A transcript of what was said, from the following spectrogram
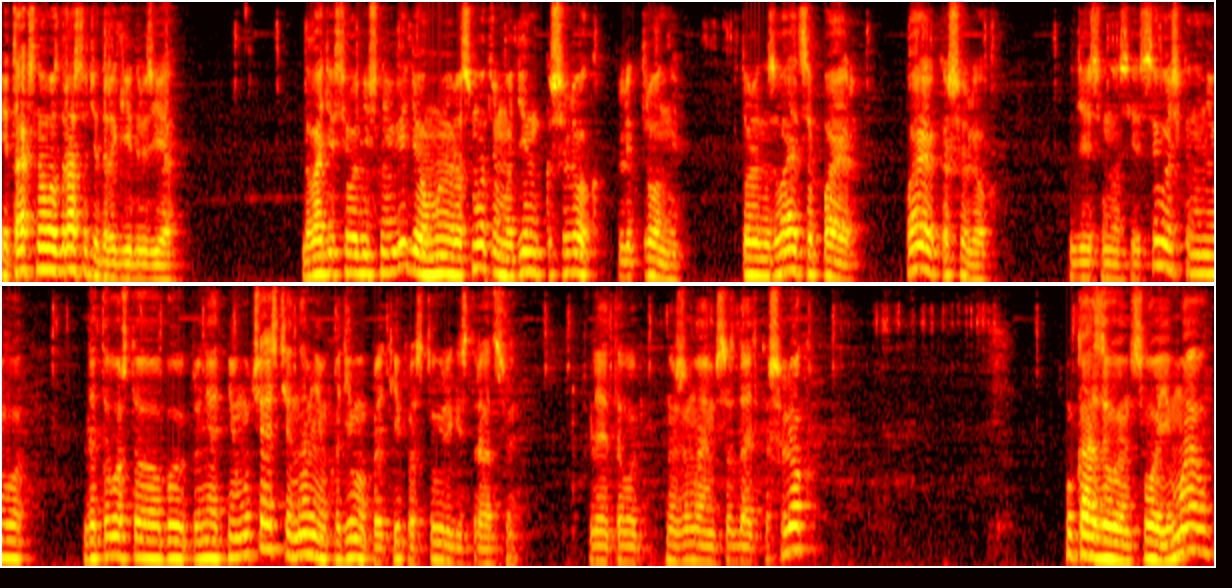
Итак, снова здравствуйте, дорогие друзья! Давайте в сегодняшнем видео мы рассмотрим один кошелек электронный, который называется Pair. Pair кошелек. Здесь у нас есть ссылочка на него. Для того, чтобы принять в нем участие, нам необходимо пройти простую регистрацию. Для этого нажимаем «Создать кошелек», указываем свой email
